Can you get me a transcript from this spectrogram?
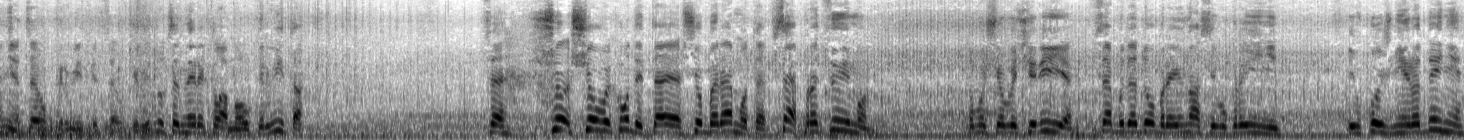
А ні, це Укрвіт і це Укрвіт. Ну це не реклама Укрвіта. Це що, що виходить, те, що беремо, те все, працюємо, тому що вечеріє. Все буде добре і в нас, і в Україні, і в кожній родині,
